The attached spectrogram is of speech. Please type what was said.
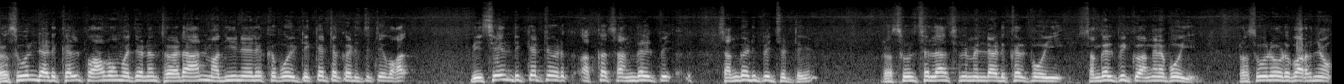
റസൂലിന്റെ അടുക്കൽ പാപമോചനം തേടാൻ മദീനയിലേക്ക് പോയി ടിക്കറ്റൊക്കെ എടുത്തിട്ട് വിസയും ടിക്കറ്റ് ഒക്കെ സങ്കല്പി സംഘടിപ്പിച്ചിട്ട് റസൂൽ സല്ലാസ്ലമിന്റെ അടുക്കൽ പോയി. സങ്കല്പിക്കും അങ്ങനെ പോയി. റസൂലോട് പറഞ്ഞു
